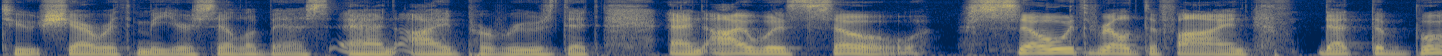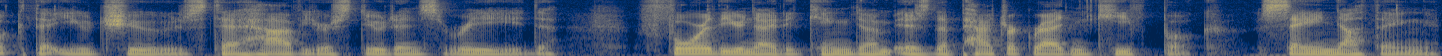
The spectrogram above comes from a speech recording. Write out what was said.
to share with me your syllabus and I perused it. And I was so, so thrilled to find that the book that you choose to have your students read for the United Kingdom is the Patrick Radden Keefe book, Say Nothing,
